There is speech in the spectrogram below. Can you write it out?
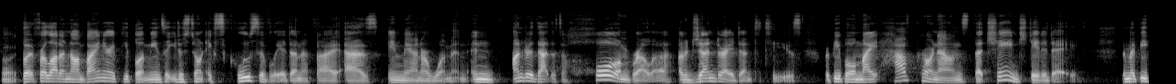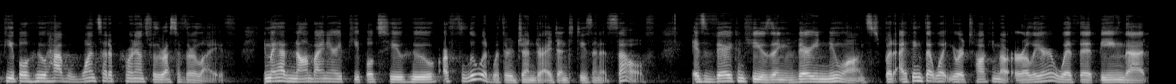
Right. But for a lot of non-binary people, it means that you just don't exclusively identify as a man or woman. And under that, there's a whole umbrella of gender identities where people might have pronouns that change day to day. There might be people who have one set of pronouns for the rest of their life. You might have non-binary people too who are fluid with their gender identities in itself. It's very confusing, very nuanced. But I think that what you were talking about earlier with it being that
